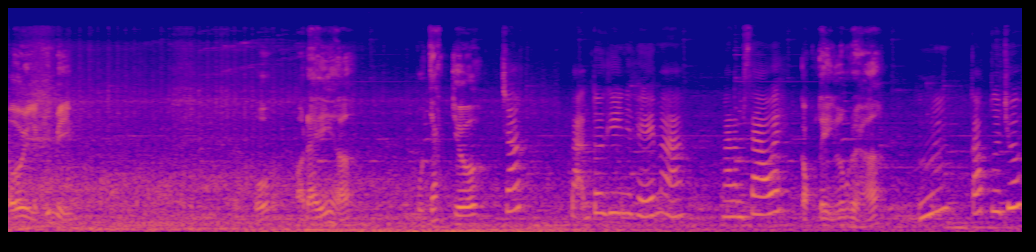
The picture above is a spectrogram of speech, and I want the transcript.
Ơi là cái miệng. Ủa ở đây hả? Cô chắc chưa? Chắc. Bạn tôi ghi như thế mà. Mà làm sao ấy? Cọc tiền luôn rồi hả? Ừ cóc tôi chứ.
